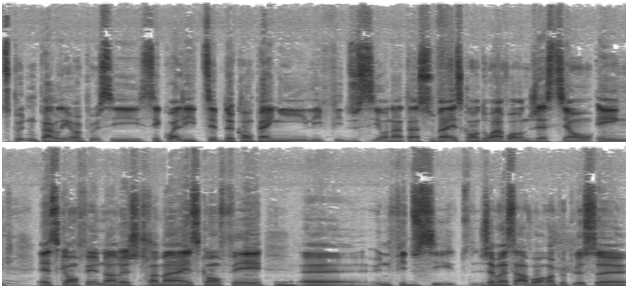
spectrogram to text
tu peux nous parler un peu, c'est quoi les types de compagnies, les fiducies, on entend souvent, est-ce qu'on doit avoir une gestion Inc? Est-ce qu'on fait un enregistrement? Est-ce qu'on fait euh, une fiducie? J'aimerais ça avoir un peu plus euh,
